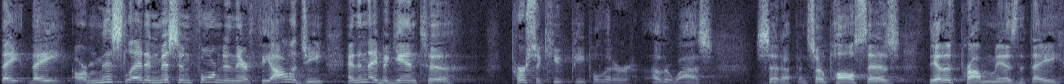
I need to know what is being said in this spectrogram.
they, they are misled and misinformed in their theology, and then they begin to persecute people that are otherwise set up. And so Paul says the other problem is that they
